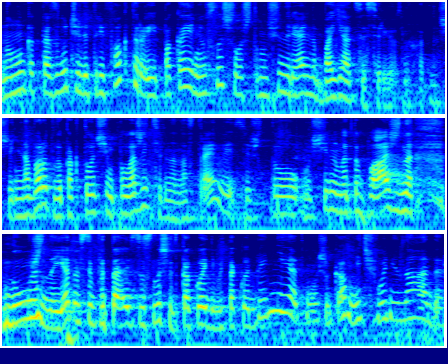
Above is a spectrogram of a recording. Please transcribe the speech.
Но мы как-то озвучили три фактора, и пока я не услышала, что мужчины реально боятся серьезных отношений. Наоборот, вы как-то очень положительно настраиваете, что мужчинам это важно, нужно. Я-то все пытаюсь услышать какой-нибудь такой, да нет, мужикам ничего не надо.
